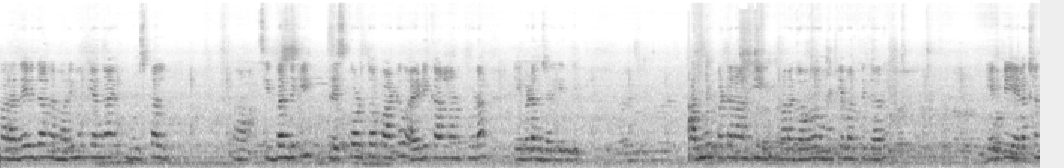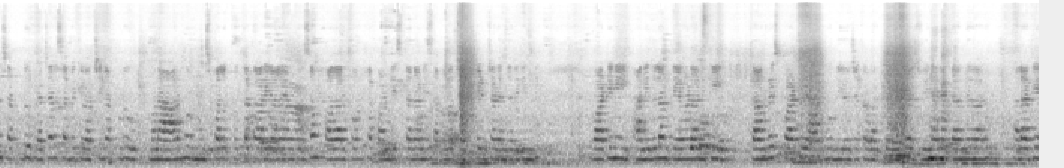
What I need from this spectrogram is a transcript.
మరి అదేవిధంగా మరి ముఖ్యంగా మున్సిపల్ సిబ్బందికి డ్రెస్ కోడ్తో పాటు ఐడి కార్డులను కూడా ఇవ్వడం జరిగింది. ఆర్మూర్ పట్టణానికి మన గౌరవ ముఖ్యమంత్రి గారు ఎంపీ ఎలక్షన్స్ అప్పుడు ప్రచార సభకి వచ్చినప్పుడు మన ఆర్మూర్ మున్సిపల్ కొత్త కార్యాలయం కోసం పదహారు కోట్ల పండిస్తానని సభలో ప్రకటించడం జరిగింది. వాటిని ఆ నిధులను తేవడానికి కాంగ్రెస్ పార్టీ ఆర్మూర్ నియోజకవర్గ ఇన్ఛార్జ్ వినయరెడ్డి అన్న గారు అలాగే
